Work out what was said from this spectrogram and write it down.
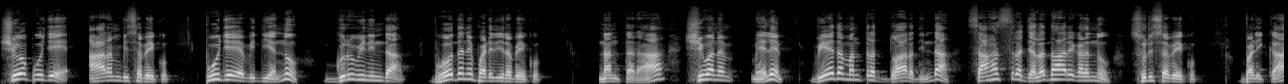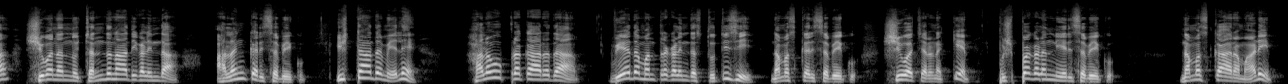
ಶಿವಪೂಜೆ ಆರಂಭಿಸಬೇಕು. ಪೂಜೆಯ ವಿಧಿಯನ್ನು ಗುರುವಿನಿಂದ ಬೋಧನೆ ಪಡೆದಿರಬೇಕು. ನಂತರ ಶಿವನ ಮೇಲೆ ವೇದ ಮಂತ್ರ ದ್ವಾರದಿಂದ ಸಹಸ್ರ ಜಲಧಾರೆಗಳನ್ನು ಸುರಿಸಬೇಕು. ಬಳಿಕ ಶಿವನನ್ನು ಚಂದನಾದಿಗಳಿಂದ ಅಲಂಕರಿಸಬೇಕು. ಇಷ್ಟಾದ ಮೇಲೆ ಹಲವು ಪ್ರಕಾರದ ವೇದ ಮಂತ್ರಗಳಿಂದ ಸ್ತುತಿಸಿ ನಮಸ್ಕರಿಸಬೇಕು. ಶಿವಚರಣಕ್ಕೆ ಪುಷ್ಪಗಳನ್ನು ಏರಿಸಬೇಕು ನಮಸ್ಕಾರ ಮಾಡಿ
